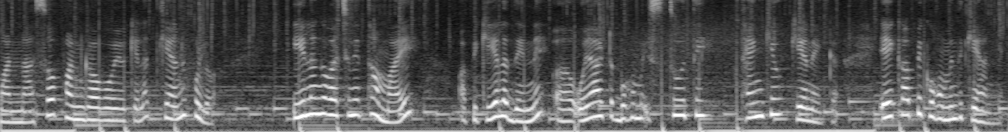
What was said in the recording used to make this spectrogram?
මන්නස්සෝ පන්ගාවෝයෝ කියලත් කියන්න පුළුවන්. ඊළඟ වචනය තමයි අපි කියල දෙන්නේ ඔයාට බොහොම ස්තුතියි තැංකව් කියන එක. ඒක අපි කොහොමද කියන්නේ.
